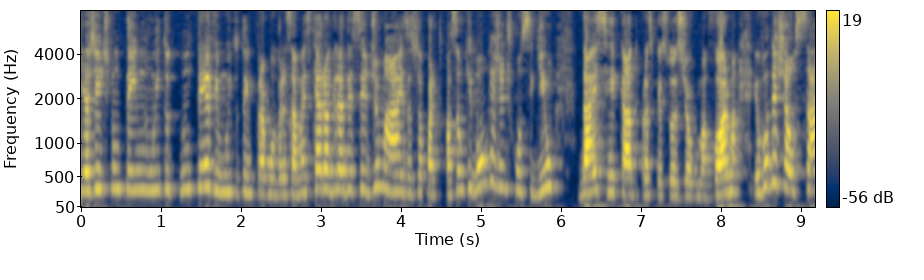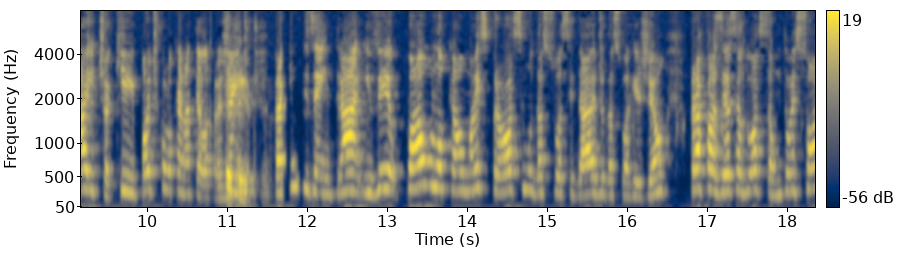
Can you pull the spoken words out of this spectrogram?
e a gente não tem muito, não teve muito tempo para conversar, mas quero agradecer demais a sua participação. Que bom que a gente conseguiu dar esse recado para as pessoas de alguma forma. Eu vou deixar o site aqui, pode colocar na tela para gente, para quem quiser entrar e ver qual o local mais próximo da sua cidade, da sua região, para fazer essa doação. Então é só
